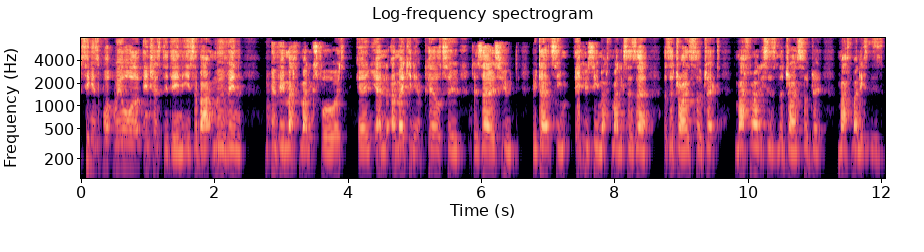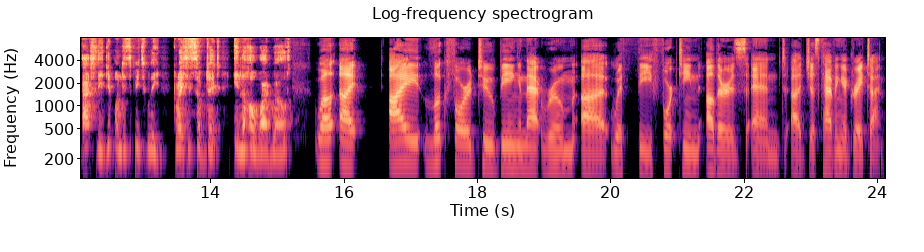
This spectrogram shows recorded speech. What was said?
seeing as what we're all interested in is about moving moving mathematics forward and, and, and, making it appeal to, to those who who don't see who see mathematics as a as a dry subject. Mathematics isn't a dry subject. Mathematics is actually the undisputably greatest subject in the whole wide world. Well, I I look forward to being in that room uh, with the 14 others and uh, just having a great time.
